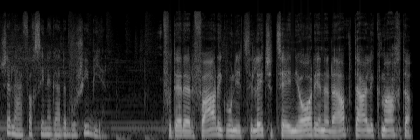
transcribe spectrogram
ce la forsina gada busci bien. Von der Erfahrung, die ich jetzt die letzten zehn Jahre in einer Abteilung gemacht habe,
